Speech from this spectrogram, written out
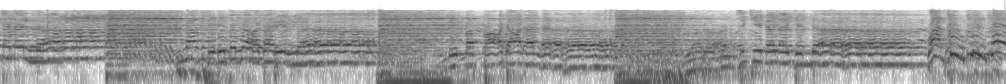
ಜಾತಿ ಮಗಳಲ್ಲ ನಾ ಹಿಡಿದಗಾಗರಿಲ್ಲ ನಿಮ್ಮ ಪಾಡಾಡಲ್ಲ ಯಾರ ಅಂಜಿಕೆ ನನಗಿಲ್ಲ. ಒನ್ ಟೂ ತ್ರೀ ಫೋರ್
